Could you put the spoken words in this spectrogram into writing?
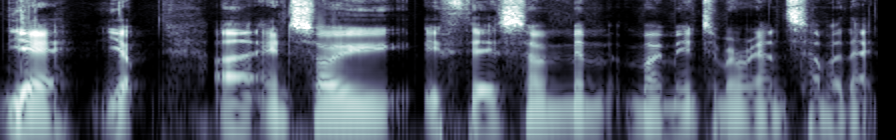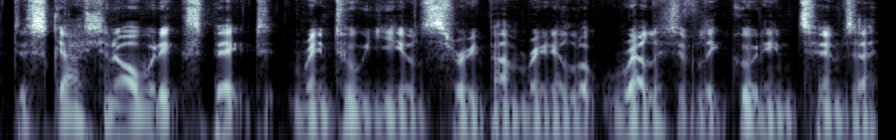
Yeah, yep. Uh, and so if there's some mem- momentum around some of that discussion, I would expect rental yields through Bunbury to look relatively good in terms of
